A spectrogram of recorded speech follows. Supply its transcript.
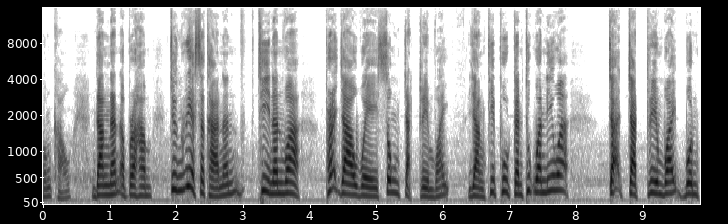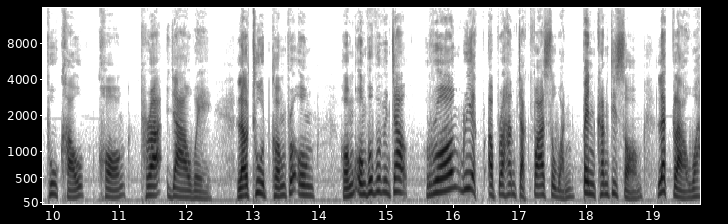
ของเขา ดังนั้นอับราฮัมจึงเรียกสถานนั้นที่นั้นว่าพระยาเวทรงจัดเตรียมไว้ อย่างที่พูดกันทุกวันนี้ว่า จะจัดเตรียมไว้บนภูเขาของ พระยาเว แล้วทูตของพระองค์ขององค์พระผู้เป็นเจ้า ร้องเรียกอับราฮัมจากฟ้าสวรรค์เป็นครั้งที่สองและกล่าวว่า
